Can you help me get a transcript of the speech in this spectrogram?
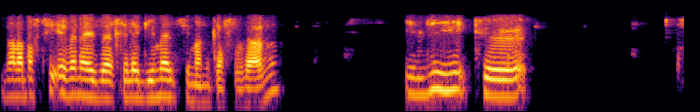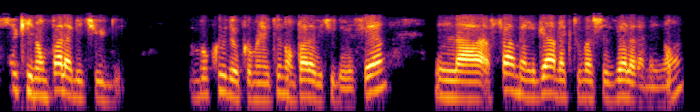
dans la partie Evenezer Gimel Siman Kafvav, il dit que ceux qui n'ont pas l'habitude, beaucoup de communautés n'ont pas l'habitude de le faire, la femme, elle garde la chez elle à la maison,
